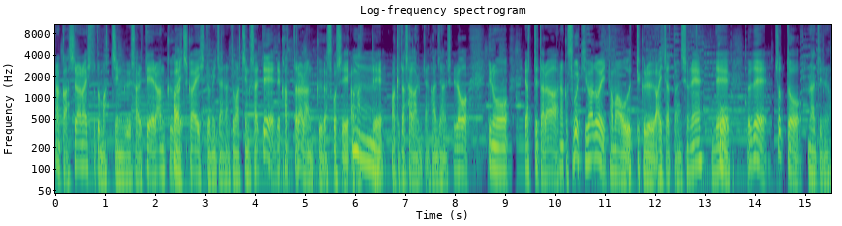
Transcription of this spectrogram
なんか知らない人とマッチングされて、ランクが近い人みたいなのとマッチングされて、で、勝ったらランクが少し上がって、負けたら下がるみたいな感じなんですけど、昨日やってたら、なんかすごい際どい球を打ってくる相手だったんですよね。で、それで、ちょっと、なんていうの、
